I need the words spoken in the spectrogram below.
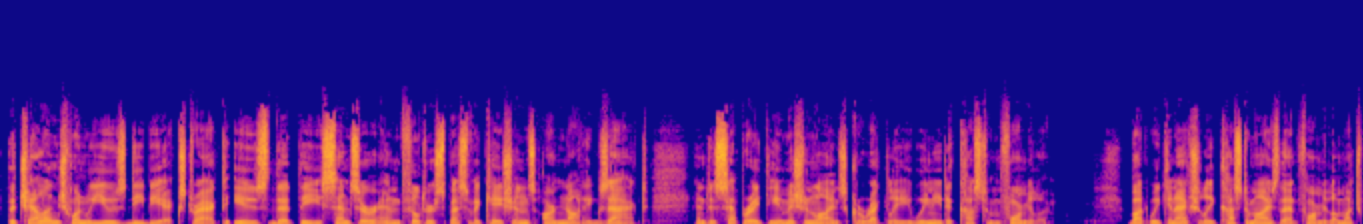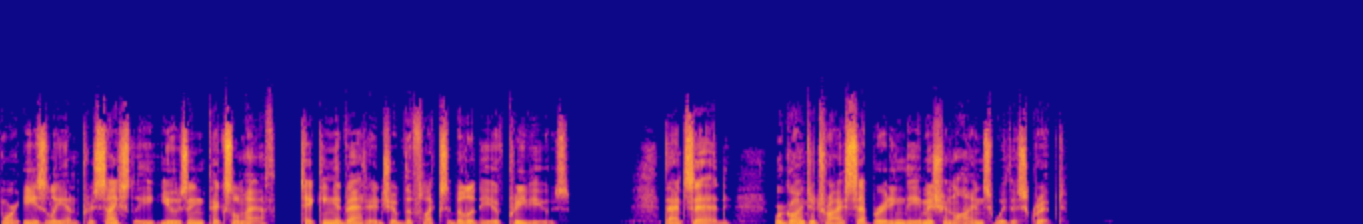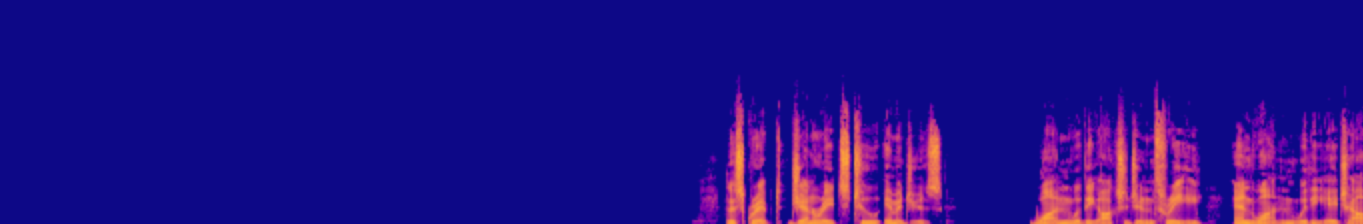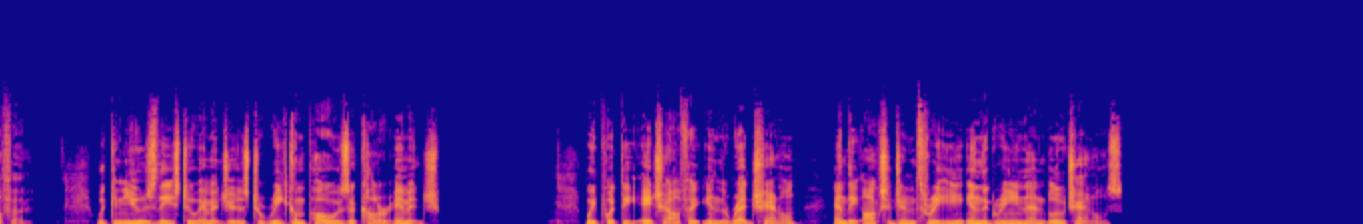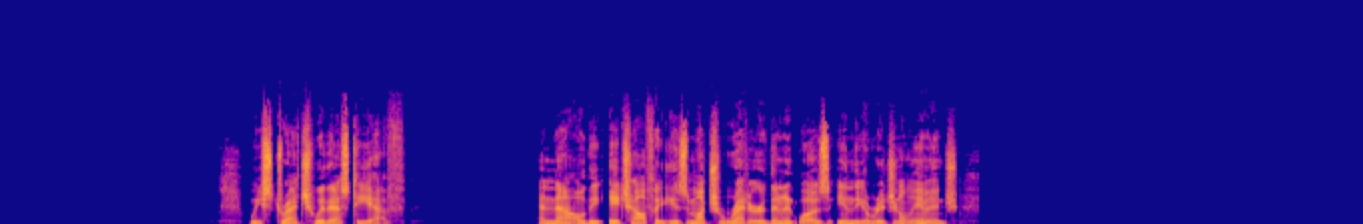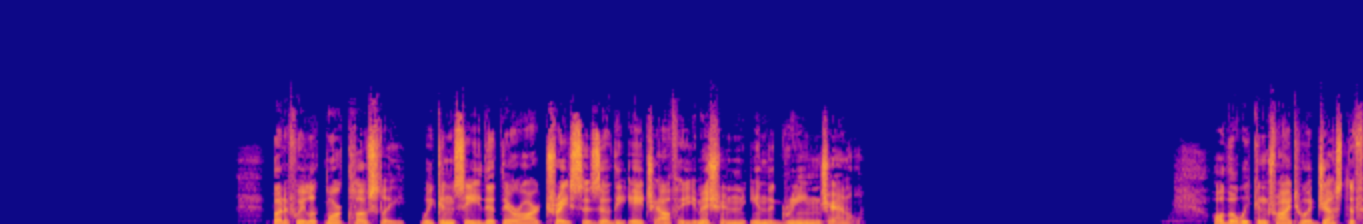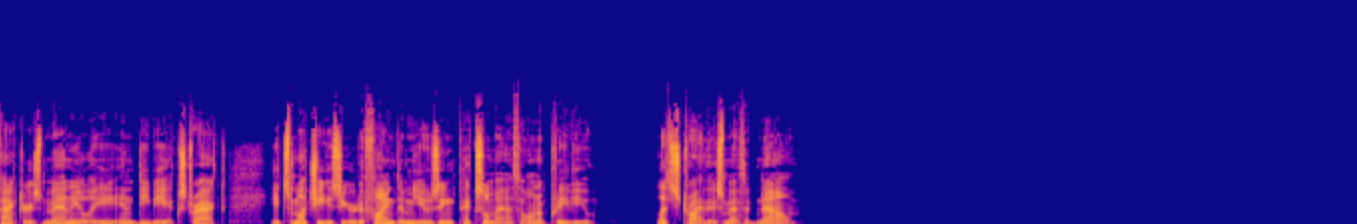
The challenge when we use DBXtract is that the sensor and filter specifications are not exact, and to separate the emission lines correctly, we need a custom formula. But we can actually customize that formula much more easily and precisely using PixelMath, taking advantage of the flexibility of previews. That said, we're going to try separating the emission lines with a script. The script generates two images, one with the oxygen 3 and one with the H alpha. We can use these two images to recompose a color image. We put the H alpha in the red channel and the oxygen 3 in the green and blue channels. We stretch with STF. And now the H alpha is much redder than it was in the original image. But if we look more closely, we can see that there are traces of the H alpha emission in the green channel. Although we can try to adjust the factors manually in DBXtract, it's much easier to find them using PixelMath on a preview. Let's try this method now.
